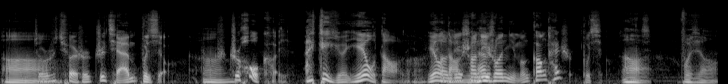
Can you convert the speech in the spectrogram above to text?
啊，就是确实之前不行，嗯，之后可以。哎，这也也有道理，也有道理。上帝说你们刚开始不行啊，不行，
